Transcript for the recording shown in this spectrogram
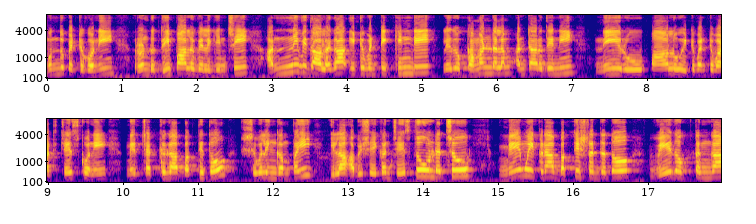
ముందు పెట్టుకొని రెండు దీపాలు వెలిగించి అన్ని విధాలుగా ఇటువంటి కిండి లేదో కమండలం అంటారు దీన్ని నీరు పాలు ఇటువంటి వాటి చేసుకొని మీరు చక్కగా భక్తితో శివలింగంపై ఇలా అభిషేకం చేస్తూ ఉండొచ్చు. మేము ఇక్కడ భక్తి శ్రద్ధతో వేదోక్తంగా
